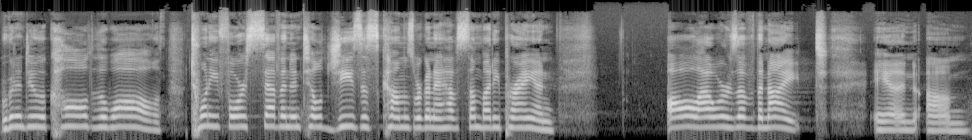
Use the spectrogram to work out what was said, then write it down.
We're going to do a call to the wall 24 7 until Jesus comes. We're going to have somebody praying all hours of the night. And um,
